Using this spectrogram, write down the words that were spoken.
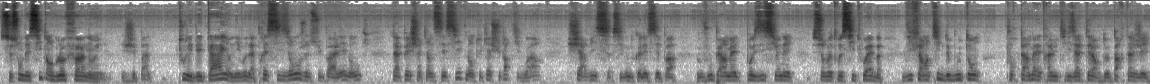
Ce sont des sites anglophones, oui. J'ai pas tous les détails au niveau de la précision, je ne suis pas allé donc taper chacun de ces sites, mais en tout cas, je suis parti voir. Shervis, si vous ne connaissez pas, vous permet de positionner sur votre site web différents types de boutons pour permettre à l'utilisateur de partager,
